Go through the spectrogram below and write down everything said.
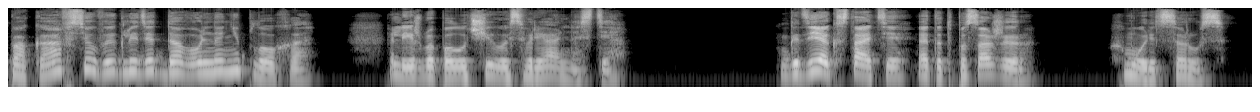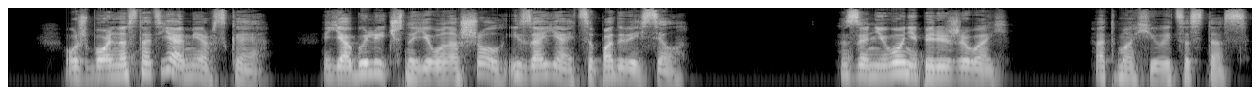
Пока все выглядит довольно неплохо, лишь бы получилось в реальности. «Где, кстати, этот пассажир?» — хмурится Рус. «Уж больно статья мерзкая. Я бы лично его нашел и за яйца подвесил». «За него не переживай», — отмахивается Стас.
